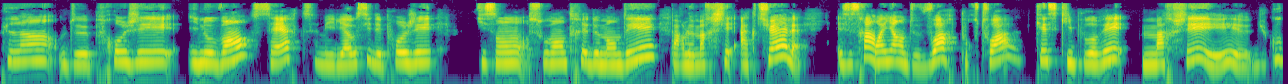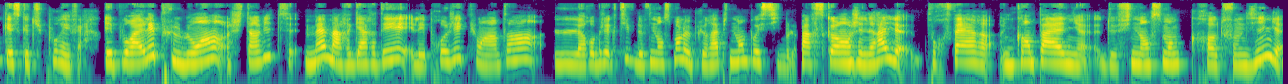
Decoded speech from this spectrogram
plein de projets innovants, certes, mais il y a aussi des projets qui sont souvent très demandés par le marché actuel et ce sera un moyen de voir pour toi qu'est-ce qui pourrait marcher et euh, du coup qu'est-ce que tu pourrais faire. Et pour aller plus loin, je t'invite même à regarder les projets qui ont atteint leur objectif de financement le plus rapidement possible. Parce qu'en général, pour faire une campagne de financement crowdfunding,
